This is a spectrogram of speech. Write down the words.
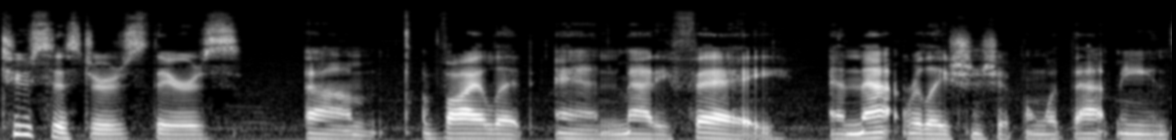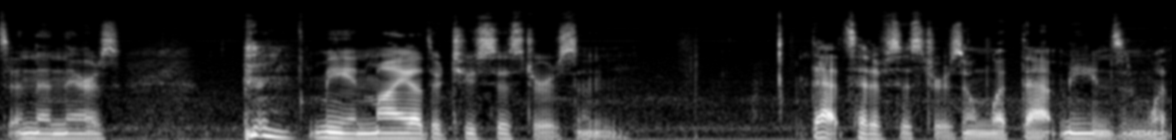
two sisters. There's um, Violet and Mattie Fae, and that relationship and what that means. And then there's me and my other two sisters, and that set of sisters, and what that means, and what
